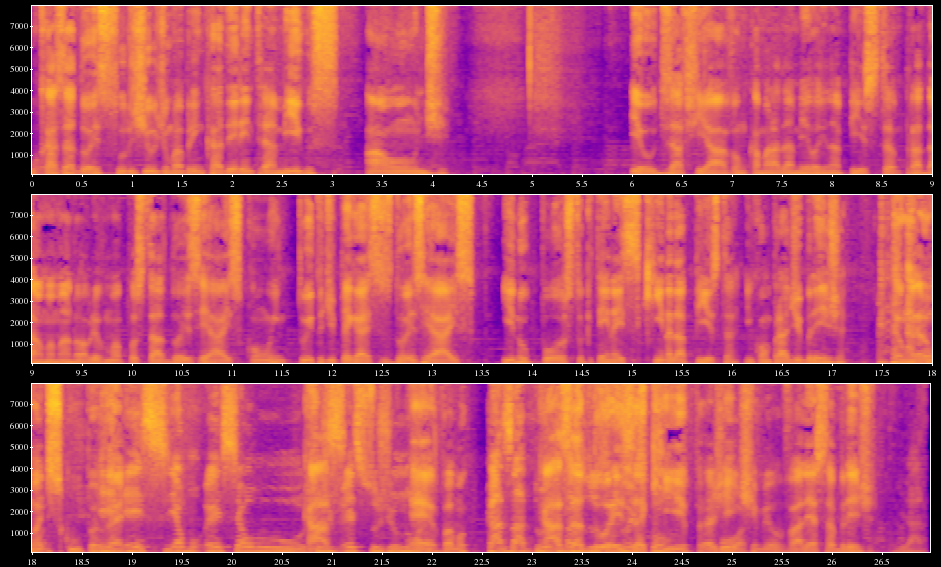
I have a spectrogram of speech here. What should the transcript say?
O Casa 2 surgiu de uma brincadeira entre amigos, aonde eu desafiava um camarada meu ali na pista para dar uma manobra e vamos apostar dois reais com o intuito de pegar esses dois reais ir no posto que tem na esquina da pista e comprar de breja. Então era uma desculpa, velho. Esse é o. Esse é o. Casa- Esse surgiu o nome. É, vamos Casa 2 casa dois aqui com... pra Boa. gente, meu, valer essa breja. Irado.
